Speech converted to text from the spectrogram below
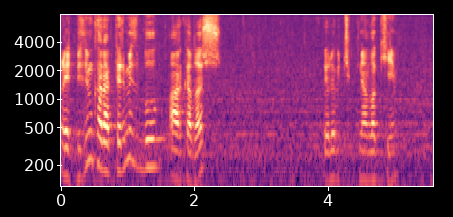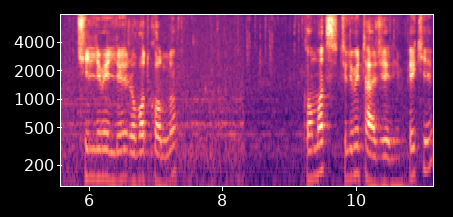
Evet bizim karakterimiz bu arkadaş. Böyle bir tipine bakayım. Çilli milli, robot kollu. Combat stilimi tercih edeyim. Peki.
